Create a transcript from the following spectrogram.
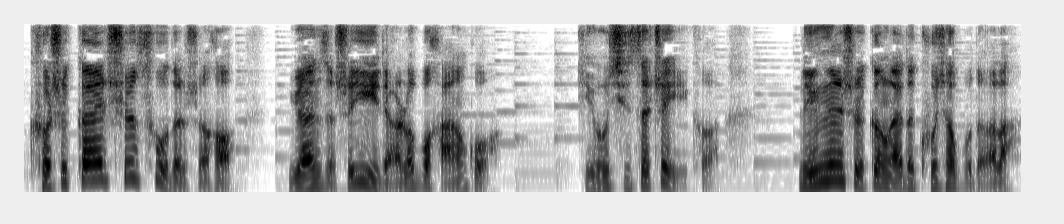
可是该吃醋的时候，原子是一点都不含糊。尤其在这一刻，林恩是更来的哭笑不得了。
